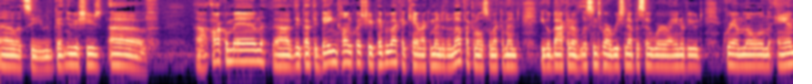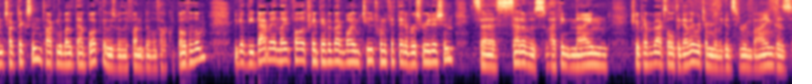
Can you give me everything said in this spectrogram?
Uh, let's see, we've got new issues of uh, Aquaman, uh, they've got the Bane Conquest trade paperback. I can't recommend it enough. I can also recommend you go back and listen to our recent episode where I interviewed Graham Nolan and Chuck Dixon talking about that book. It was really fun to be able to talk with both of them. We got the Batman Nightfall trade paperback volume 2, 25th anniversary edition. It's a set of, I think, nine trade paperbacks altogether, which I'm really considering buying because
